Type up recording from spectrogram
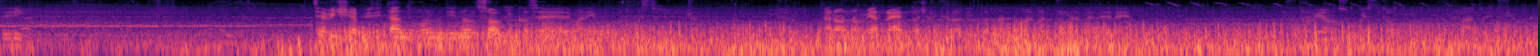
lì. Si avvicina più di tanto, quindi non so che cos'è rimanevo con questo. Però non mi arrendo, cercherò di tornare domani mattina a vedere cosa troviamo su questo lato del fiume.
